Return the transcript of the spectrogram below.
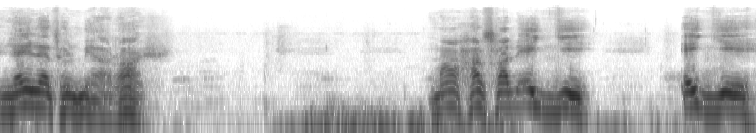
ليلة المعراج. ما حصل أي أي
